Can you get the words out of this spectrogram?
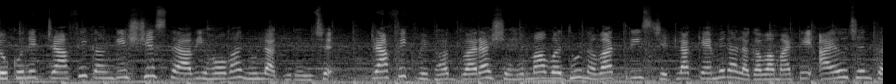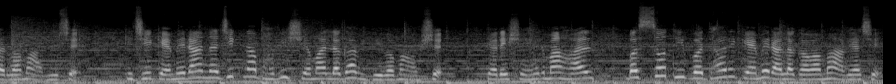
લોકોને ટ્રાફિક અંગે શિસ્ત આવી હોવાનું લાગી રહ્યું છે. ટ્રાફિક વિભાગ દ્વારા શહેરમાં વધુ નવા ત્રીસ જેટલા કેમેરા લગાવવા માટે આયોજન કરવામાં આવ્યું છે, કે જે કેમેરા નજીકના ભવિષ્યમાં લગાવી દેવામાં આવશે. ત્યારે શહેરમાં હાલ બસોથી વધારે કેમેરા લગાવવામાં આવ્યા છે.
